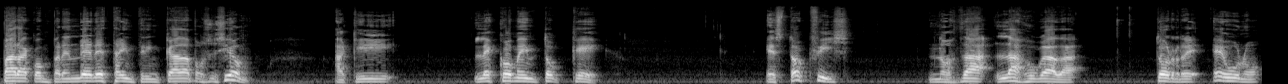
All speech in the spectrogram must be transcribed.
para comprender esta intrincada posición. Aquí les comento que Stockfish nos da la jugada torre E1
